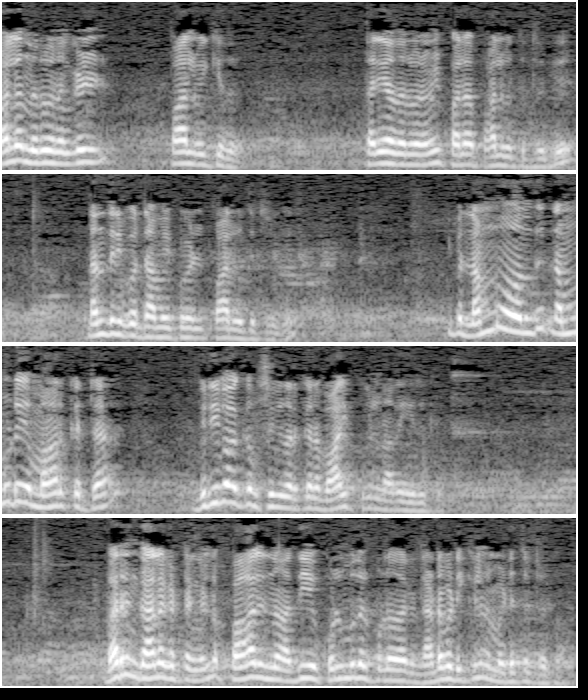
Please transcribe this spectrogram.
பல நிறுவனங்கள் பால் விற்குது தனியார் நிறுவனங்கள் பல பால் வித்துட்டு இருக்கு. நந்தினி போன்ற அமைப்புகள் பால் வித்துட்டு இருக்கு. இப்ப நம்ம வந்து நம்முடைய மார்க்கெட்டை விரிவாக்கம் செய்வதற்கான வாய்ப்புகள் நிறைய இருக்கு. வரும் காலகட்டங்களில் பால் இன்னும் அதிக கொள்முதல் பண்ணுவதற்கான நடவடிக்கைகள் நம்ம எடுத்துட்டு இருக்கோம்.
